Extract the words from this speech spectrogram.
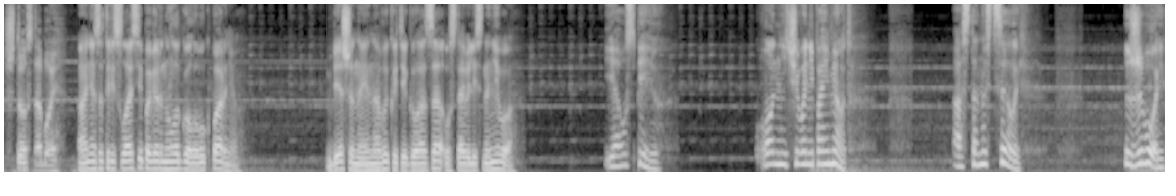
«Что с тобой?» Аня затряслась и повернула голову к парню. Бешеные на выкате глаза уставились на него. «Я успею», он ничего не поймет. Останусь целой. Живой.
